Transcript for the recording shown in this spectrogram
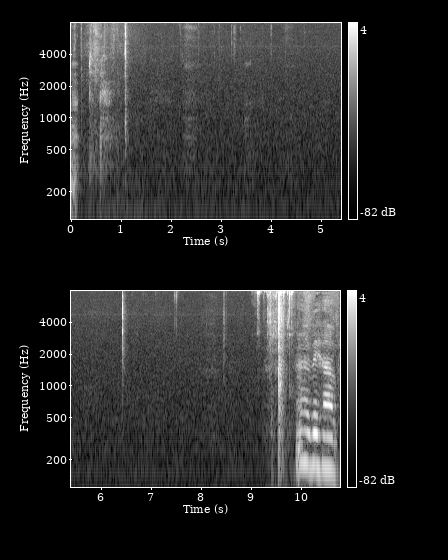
Right. There we have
